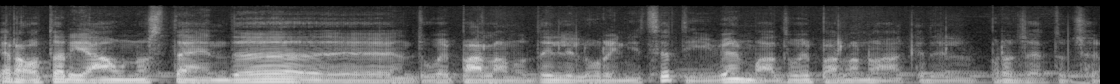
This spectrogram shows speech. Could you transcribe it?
e Rotary ha uno stand eh, dove parlano delle loro iniziative, ma dove parlano anche del progetto C'è.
